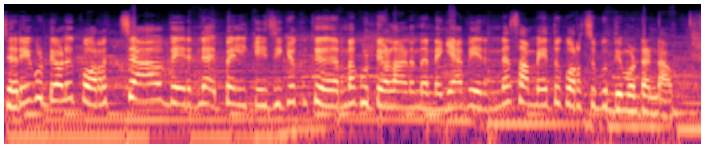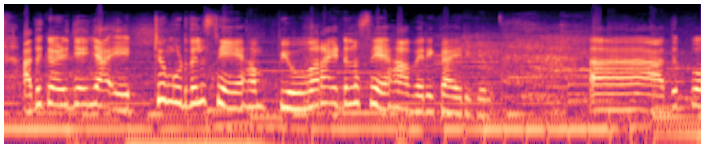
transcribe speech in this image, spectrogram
ചെറിയ കുട്ടികൾ കുറച്ച് ആ വരുന്ന ഇപ്പം എൽ കെ ജിക്കൊക്കെ കയറുന്ന കുട്ടികളാണെന്നുണ്ടെങ്കിൽ ആ വരുന്ന സമയത്ത് കുറച്ച് ബുദ്ധിമുട്ടുണ്ടാവും. അത് കഴിഞ്ഞ് കഴിഞ്ഞാൽ ഏറ്റവും കൂടുതൽ സ്നേഹം പ്യുവറായിട്ടുള്ള സ്നേഹം അവർക്കായിരിക്കും അതിപ്പോ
